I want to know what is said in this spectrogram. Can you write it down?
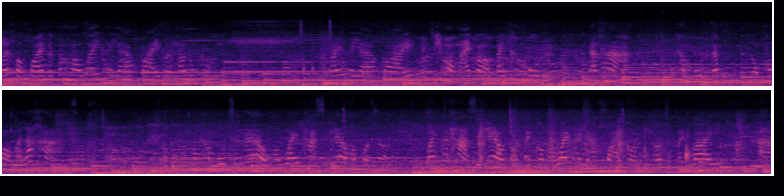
ดอยเขาควายก็ต้องมาไหว้พญาควายก่อนนะทุกคนไหว้พญาควายเมื่อกี้หมอไม้ก็ไปทำบุญนะคะทำบุญกับหลวงพ่อมาละค่ะมาทำบุญเสร็จแล้วเขาไหว้พระเสร็จแล้วเขาก็จะไหว้พระธาตุเสร็จแล้วต่อไปก็มาไหว้พญาควายก่อนที่เขาจะไปไหว้อ่า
